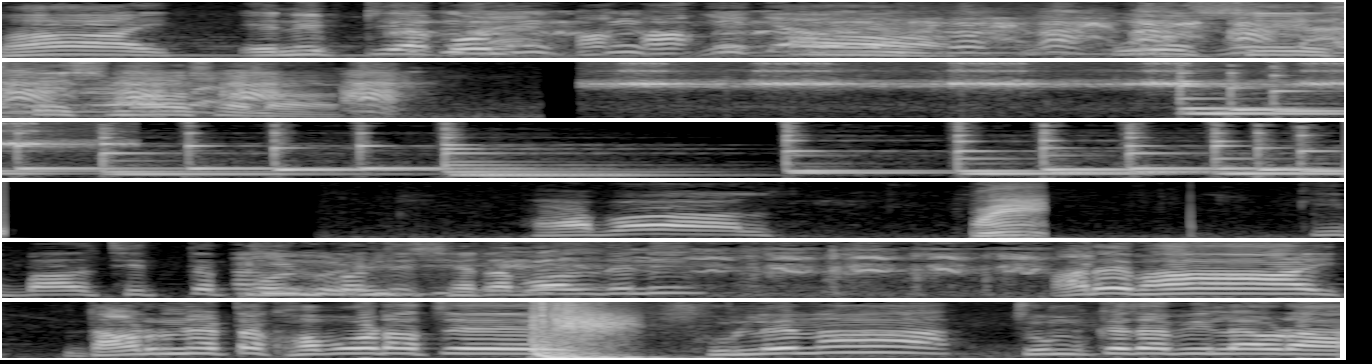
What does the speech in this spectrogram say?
ভাই এনএফটি এখন পুরো শেষ শেষ সারা হ্যাঁ বল। কি বাল চিত্তে ফোন করছিস সেটা বল দিনি আরে ভাই দারুণ একটা খবর আছে। শুনলে না চমকে যাবি লাউড়া।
